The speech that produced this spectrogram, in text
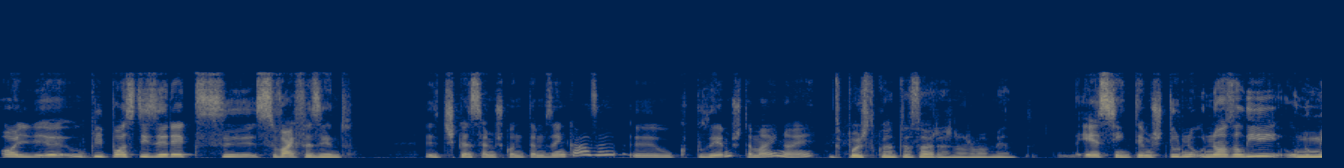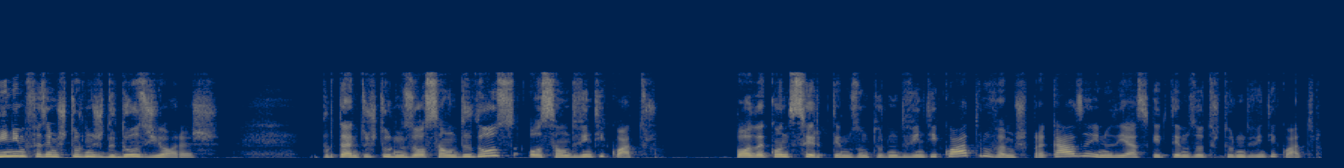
Olha, eh, o que lhe posso dizer é que se, se vai fazendo. Eh, Descansamos quando estamos em casa, eh, o que podemos também, não é? Depois de quantas horas, normalmente? É assim, temos turno, nós ali, no mínimo, fazemos turnos de 12 horas. Portanto, os turnos ou são de 12 ou são de 24. Pode acontecer que temos um turno de 24, vamos para casa e no dia a seguir temos outro turno de 24.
